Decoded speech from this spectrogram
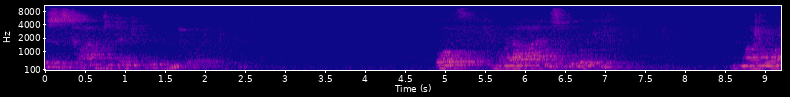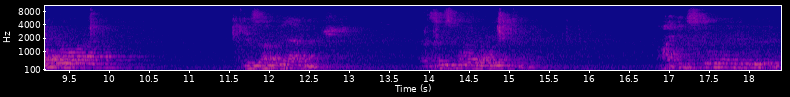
This is time to take inventory. Both my eyes are looking, and my right arm is undamaged, as is my right hand. I can still make a living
